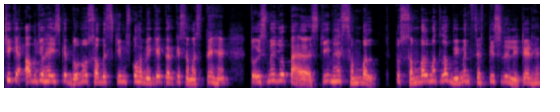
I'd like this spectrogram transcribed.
ठीक है, अब जो है इसके दोनों सब स्कीम्स को हम एक एक करके समझते हैं। तो इसमें जो स्कीम है संबल तो संबल मतलब वीमेन सेफ्टी से रिलेटेड है।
